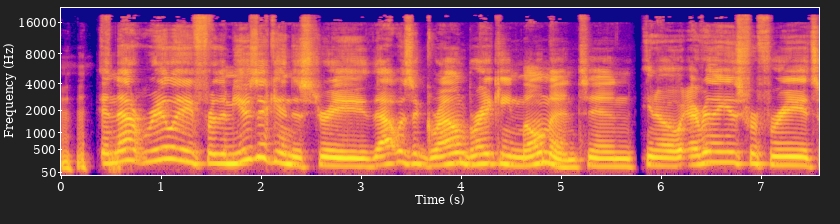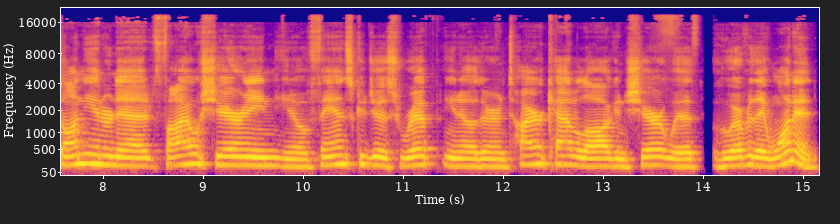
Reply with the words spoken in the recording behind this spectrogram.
And that really, for the music industry, that was a groundbreaking moment. And, you know, everything is for free, it's on the internet, file sharing. You know, fans could just rip, you know, their entire catalog and share it with whoever they wanted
